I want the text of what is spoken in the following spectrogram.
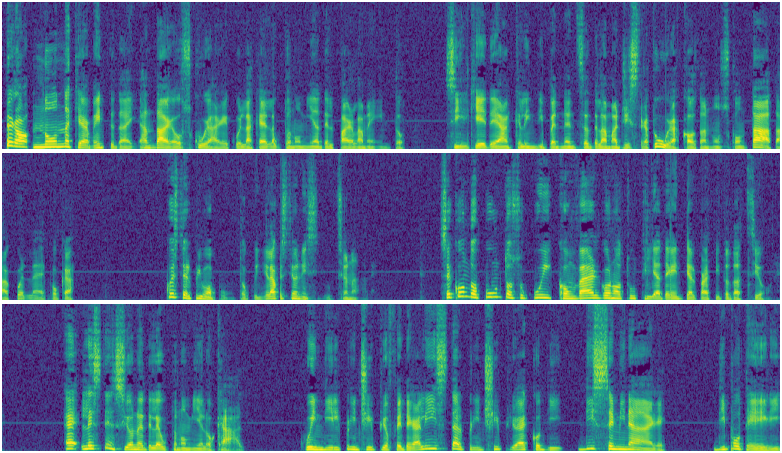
però non chiaramente da andare a oscurare quella che è l'autonomia del Parlamento. Si richiede anche l'indipendenza della magistratura, cosa non scontata a quell'epoca. Questo è il primo punto, quindi la questione istituzionale. Secondo punto su cui convergono tutti gli aderenti al Partito d'Azione è l'estensione delle autonomie locali. Quindi il principio federalista, il principio ecco di disseminare di poteri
